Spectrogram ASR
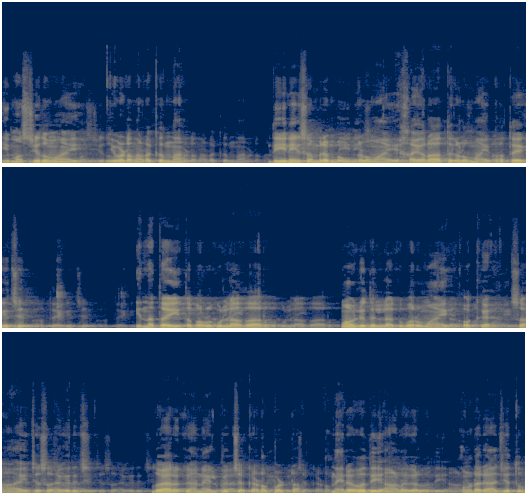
ഈ മസ്ജിദുമായി ഇവിടെ നടക്കുന്ന ദീനി സംരംഭങ്ങളുമായി ഹൈറാത്തുകളുമായി പ്രത്യേകിച്ച് ഇന്നത്തെ ഈ തബറുക്കുല്ലാസാർ മൗലിദുൽ അക്ബറുമായി ഒക്കെ സഹായിച്ച് സഹകരിച്ച് ദ്വാരക്കാൻ ഏൽപ്പിച്ച കടപ്പെട്ട നിരവധി ആളുകൾ നമ്മുടെ രാജ്യത്തും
